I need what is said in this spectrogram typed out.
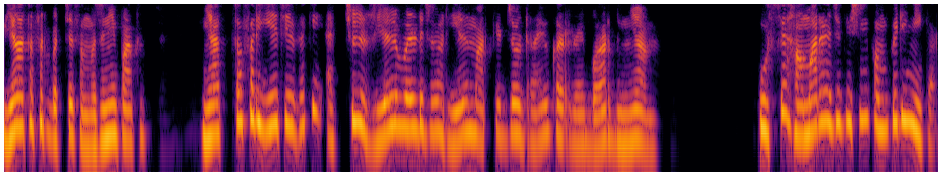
या तो फिर बच्चे समझ नहीं पाते। या तो फिर ये चीज़ है कि एक्चुअल रियल वर्ल्ड जो रियल मार्केट जो ड्राइव कर रहे हैं बाहर दुनिया में, उससे हमारा एजुकेशन कम्पीट ही नहीं कर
